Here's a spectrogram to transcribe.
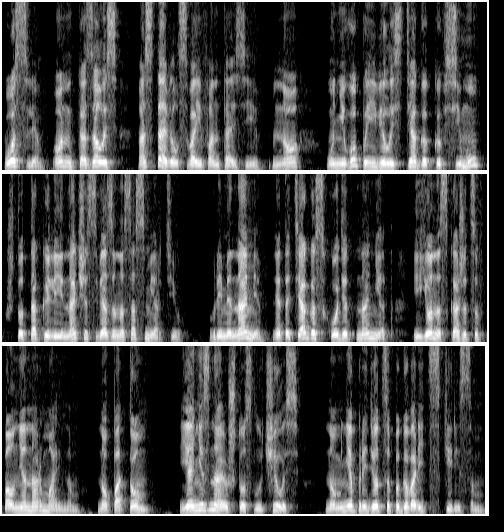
После он, казалось, оставил свои фантазии, но у него появилась тяга ко всему, что так или иначе связано со смертью. Временами эта тяга сходит на нет, и Йонас кажется вполне нормальным. Но потом... Я не знаю, что случилось, но мне придется поговорить с Кирисом.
